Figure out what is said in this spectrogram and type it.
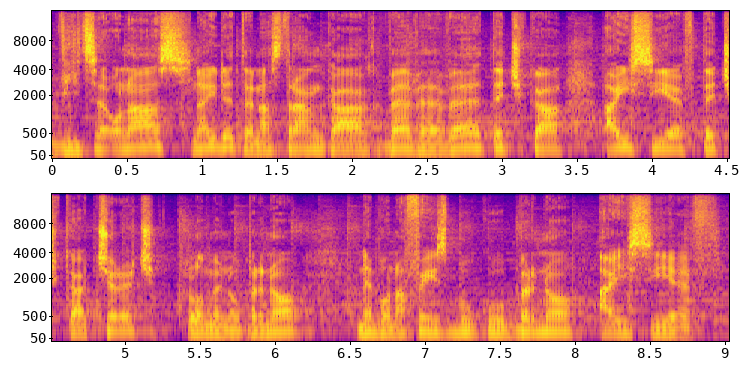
Více o nás najdete na stránkách www.icf.church lomeno Brno nebo na Facebooku Brno ICF.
